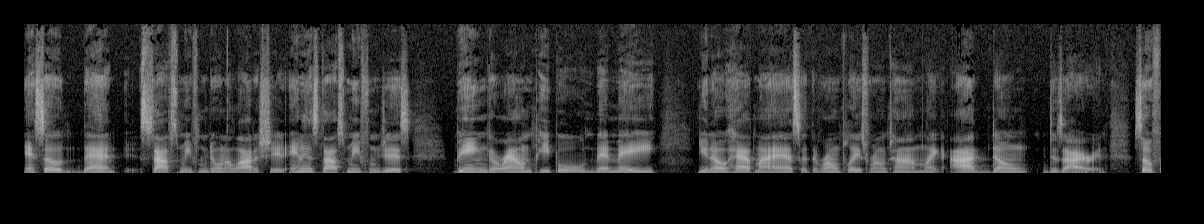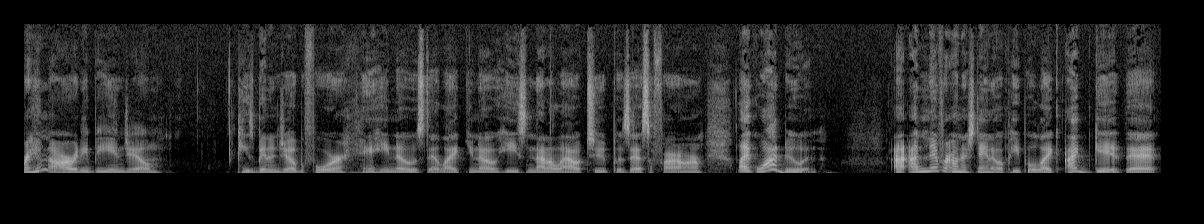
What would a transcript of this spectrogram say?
And so that stops me from doing a lot of shit. And it stops me from just being around people that may you know, have my ass at the wrong place, wrong time. Like, I don't desire it. So, for him to already be in jail, he's been in jail before and he knows that, like, you know, he's not allowed to possess a firearm. Like, why do it? I, I never understand it with people. Like, I get that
